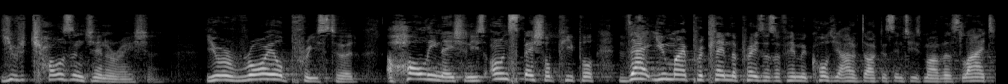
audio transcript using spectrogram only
You're a chosen generation. You're a royal priesthood, a holy nation, his own special people, that you might proclaim the praises of him who called you out of darkness into his marvelous light.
